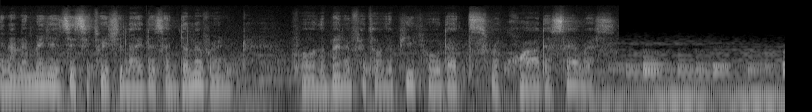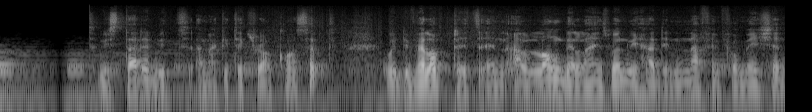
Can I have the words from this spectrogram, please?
in an emergency situation like this and delivering for the benefit of the people that require the service. We started with an architectural concept. We developed it and along the lines when we had enough information,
